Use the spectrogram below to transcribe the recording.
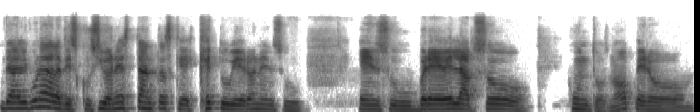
de alguna de las discusiones tantas que, que, tuvieron en su, en su breve lapso juntos, ¿no? Pero,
